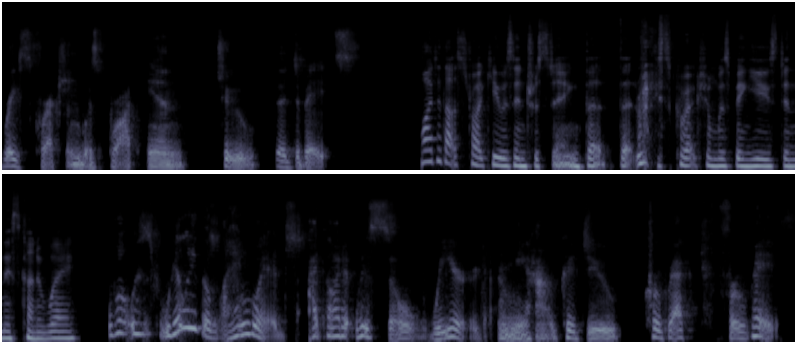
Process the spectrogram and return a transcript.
race correction was brought in to the debates. Why did that strike you as interesting that, that race correction was being used in this kind of way? Well, it was really the language. I thought it was so weird. I mean, how could you correct for race?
